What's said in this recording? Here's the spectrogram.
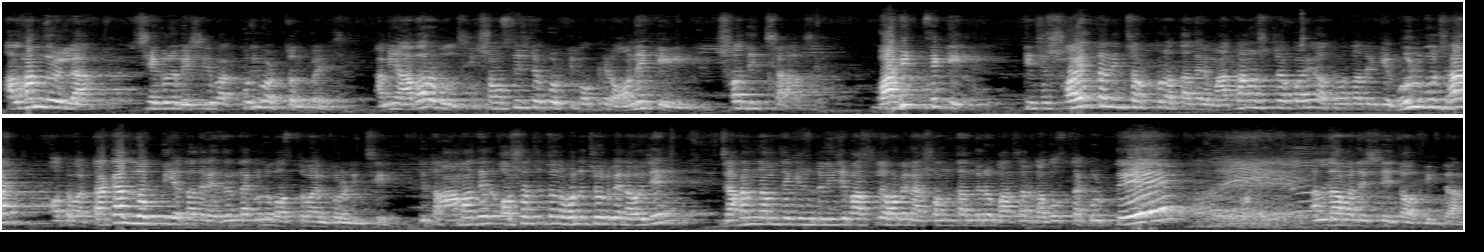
আলহামদুলিল্লাহ, সেগুলো বেশিরভাগ পরিবর্তন হয়েছে। আমি আবারও বলছি, সংশ্লিষ্ট কর্তৃপক্ষের অনেকেই সদিচ্ছা আছে। বাহির থেকে কিছু শয়তানি চক্র তাদের মাথা নষ্ট করে অথবা তাদেরকে ভুল বুঝায় অথবা টাকার লোভ দিয়ে তাদের এজেন্ডা গুলো বাস্তবায়ন করে দিচ্ছে কিন্তু আমাদের অসচেতন হলে চলবে না, ওই যে জাহান নাম থেকে শুধু নিজে বাঁচলে হবে না, সন্তানদেরও বাঁচার ব্যবস্থা করতে আল্লাহ আমাদের সেই তৌফিক দান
